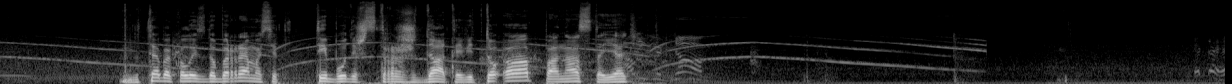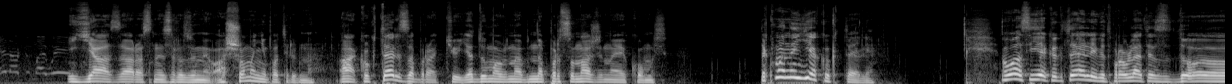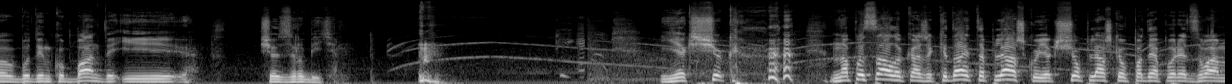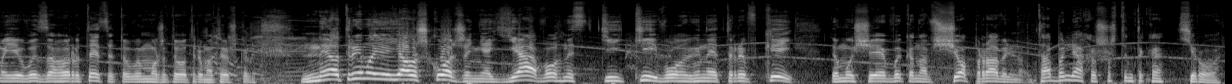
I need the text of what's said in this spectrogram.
До тебе колись доберемось, і ти будеш страждати від того. Опа, нас стоять. Я зараз не зрозумів. А що мені потрібно? А, коктейль забрати? Тю, я думав на, на персонажі на якомусь. Так в мене є коктейлі. У вас є коктейлі, відправляйтесь до будинку банди і щось зробіть. Якщо. Написало, каже, кидайте пляшку, якщо пляшка впаде поряд з вами і ви загоритеся, то ви можете отримати ушкодження. Не отримую я ушкодження, я вогнестійкий, вогнетривкий, тому що я виконав що правильно. Та бляха, що ж ти така хірова?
